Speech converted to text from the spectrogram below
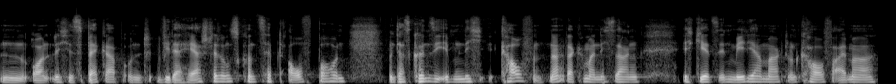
ein ordentliches Backup und Wiederherstellungskonzept aufbauen. Und das können sie eben nicht kaufen. Ne? Da kann man nicht sagen, ich gehe jetzt in den Mediamarkt und kaufe einmal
